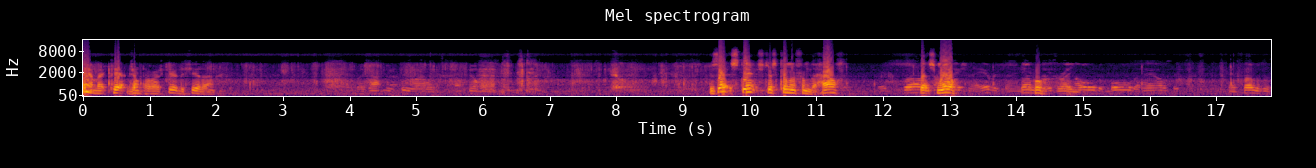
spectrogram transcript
Damn, that cat jumped over. I scared the shit out of me. They got me too early. I feel bad. Is that stench just coming from the house? That smell? Some Oh. of it's grade. the pool, the house, And some of this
